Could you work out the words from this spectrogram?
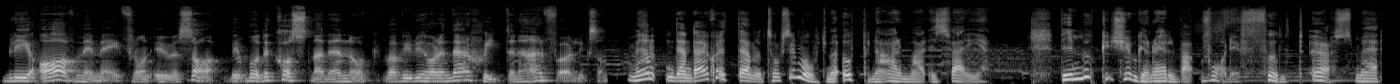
bli av med mig från USA. Både kostnaden och vad vill vi ha den där skiten här för liksom. Men den där skiten togs emot med öppna armar i Sverige. Vid MUK 2011 var det fullt ös med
